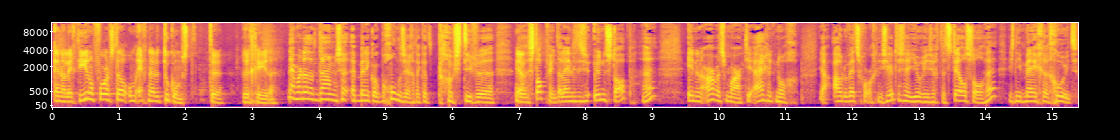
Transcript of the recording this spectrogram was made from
En dan ligt hier een voorstel om echt naar de toekomst te regeren. Nee, maar da- daarom ben ik ook begonnen te zeggen dat ik het positieve eh, Ja. stap vind. Alleen het is een stap hè, in een arbeidsmarkt die eigenlijk nog ja, ouderwets georganiseerd is. Jury zegt het stelsel hè, is niet meegegroeid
